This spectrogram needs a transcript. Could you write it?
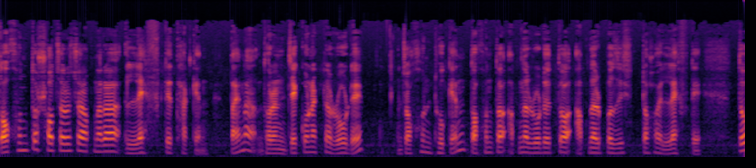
তখন তো সচরাচর আপনারা লেফটে থাকেন, তাই না? ধরেন যে কোনো একটা রোডে যখন ঢুকেন, তখন তো আপনার রোডে তো আপনার পজিশনটা হয় লেফটে তো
